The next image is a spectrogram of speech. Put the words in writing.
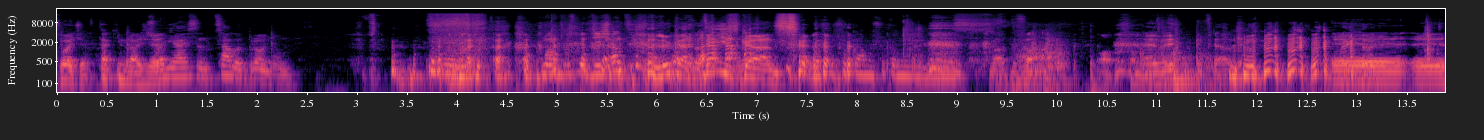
słuchajcie, w takim razie. Słuchaj, ja jestem cały bronią. Mam plus 50. Look at these guns! Szukam, szukam. Ma dwa. O, są. Ewy, prawda. Yy, yy,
